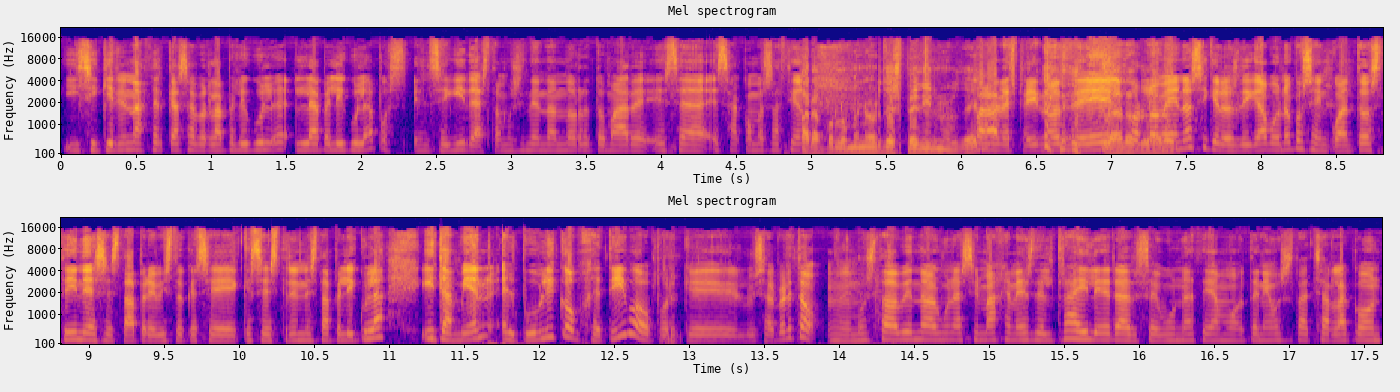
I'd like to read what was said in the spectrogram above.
Y si quieren acercarse a ver la película, la película pues enseguida estamos intentando retomar esa, esa conversación Para por lo menos despedirnos de él. para despedirnos de él, Claro, por lo claro. menos, y que nos diga, bueno, pues en cuántos cines está previsto que se, que se estrene esta película y también el público objetivo, porque Luis Alberto, hemos estado viendo algunas imágenes del tráiler según hacíamos, teníamos esta charla con,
